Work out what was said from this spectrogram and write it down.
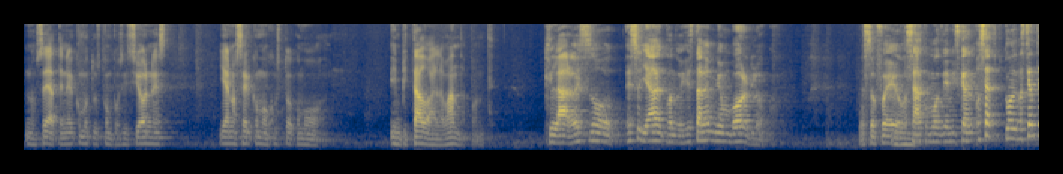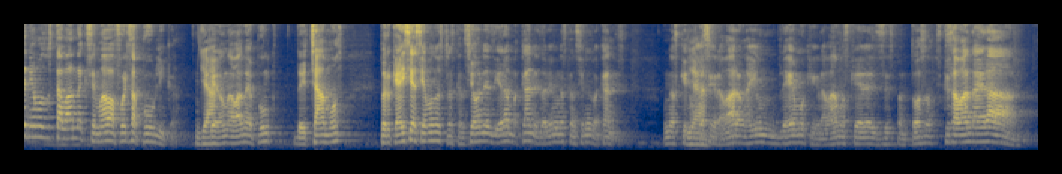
no sé, a tener como tus composiciones? Ya no ser como justo como invitado a la banda, ponte. Claro, eso, eso ya cuando yo estaba en Bjorn Borg, loco. Eso fue, o sea, como de mis can- O sea, con el Bastián teníamos esta banda que se llamaba Fuerza Pública. Ya. Que era una banda de punk de chamos, pero que ahí sí hacíamos nuestras canciones y eran bacanes, había unas canciones bacanes. Unas que Ya. nunca se grabaron. Hay un demo que grabamos que era es espantoso. Es que esa banda era.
